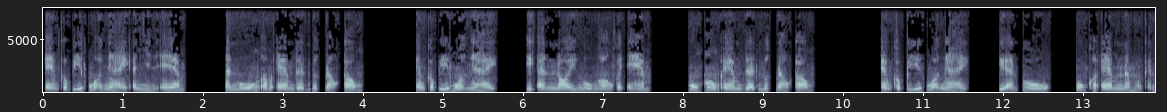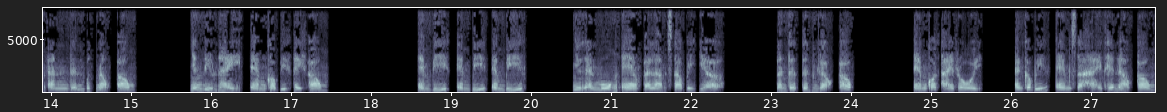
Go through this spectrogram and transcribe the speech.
Em có biết mỗi ngày anh nhìn em, anh muốn ôm em đến mức nào không? Em có biết mỗi ngày khi anh nói ngủ ngon với em, muốn hôn em đến mức nào không? Em có biết mỗi ngày khi anh ngủ, muốn có em nằm cạnh anh đến mức nào không? Những điều này em có biết hay không? Em biết, em biết, em biết. Nhưng anh muốn em phải làm sao bây giờ? Lành tử tình gào khóc. Em có thai rồi. Anh có biết em sợ hãi thế nào không?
